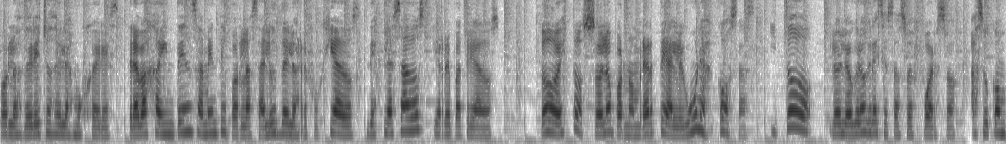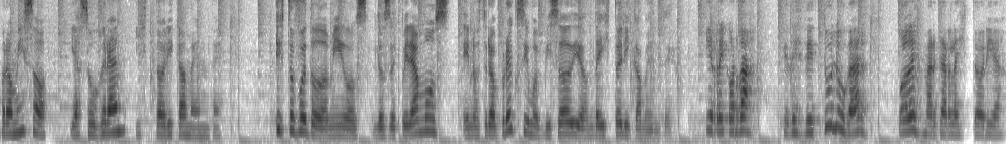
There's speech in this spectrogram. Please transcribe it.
por los derechos de las mujeres. Trabaja intensamente por la salud de los refugiados, desplazados y repatriados. Todo esto solo por nombrarte algunas cosas. Y todo lo logró gracias a su esfuerzo, a su compromiso y a su gran históricamente. Esto fue todo amigos. Los esperamos en nuestro próximo episodio de Históricamente. Y recordá que desde tu lugar podés marcar la historia.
